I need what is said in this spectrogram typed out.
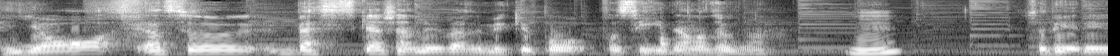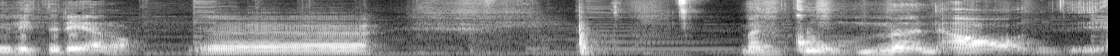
Ja, alltså beska känner ju väldigt mycket på, på sidan av tungan. Mm. Så det, det är ju lite det då. Eh, men gommen, ja. det-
